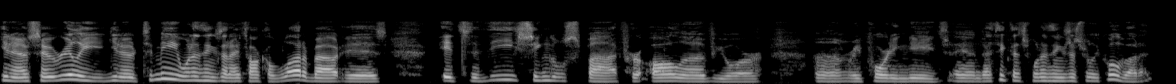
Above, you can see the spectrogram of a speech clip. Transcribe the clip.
you know, so really, you know, to me, one of the things that I talk a lot about is it's the single spot for all of your um, reporting needs. And I think that's one of the things that's really cool about it.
